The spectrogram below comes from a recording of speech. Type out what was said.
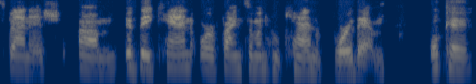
Spanish um, if they can or find someone who can for them. Ok.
